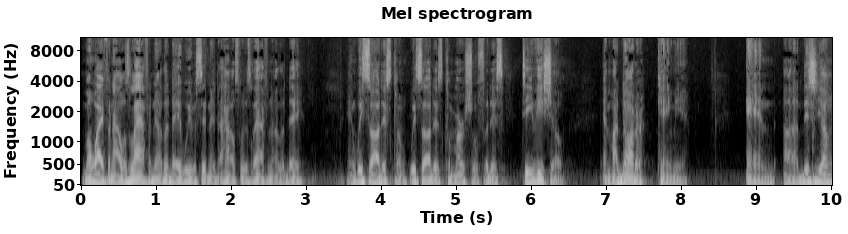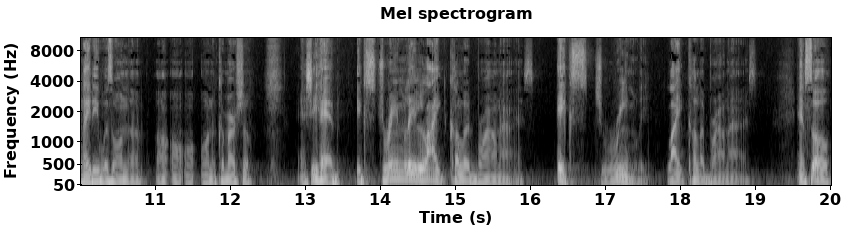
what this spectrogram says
my wife and I was laughing the other day. We were sitting at the house. We was laughing the other day, and we saw this. Com- we saw this commercial for this TV show, and my daughter came in, and uh, this young lady was on the uh, on, the commercial, and she had extremely light colored brown eyes, extremely light colored brown eyes. And so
